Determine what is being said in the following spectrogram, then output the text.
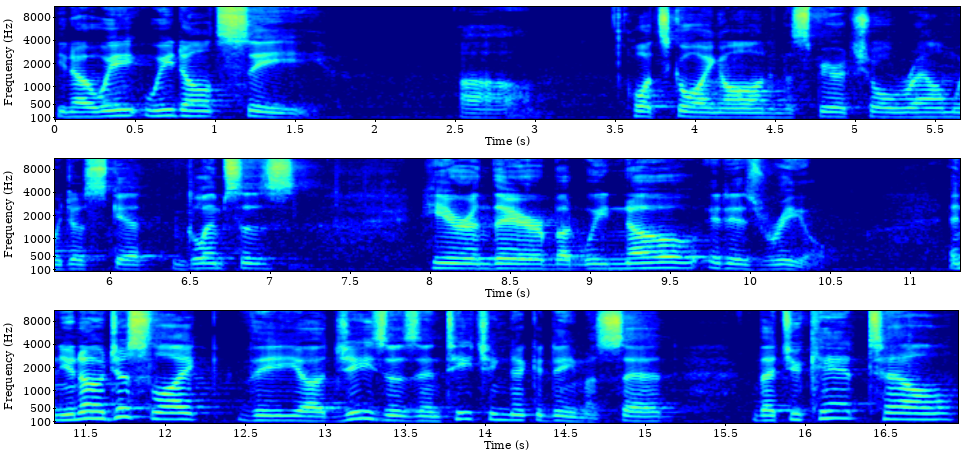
You know, we, we don't see um, what's going on in the spiritual realm, we just get glimpses here and there, but we know it is real. And you know, just like the uh, Jesus in teaching Nicodemus said that you can't tell,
